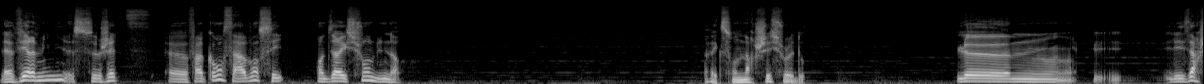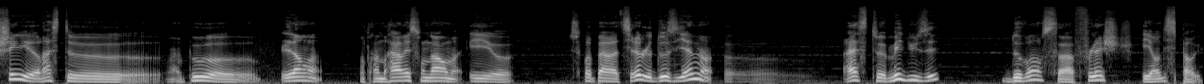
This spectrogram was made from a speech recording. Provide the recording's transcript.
La vermille se jette, euh, commence à avancer en direction du nord. Avec son archer sur le dos. Le, les archers restent euh, un peu euh, l'un en train de réarmer son arme et se prépare à tirer. Le deuxième reste médusé devant sa flèche ayant disparu.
